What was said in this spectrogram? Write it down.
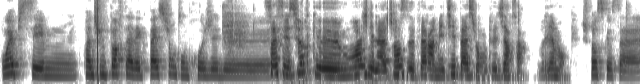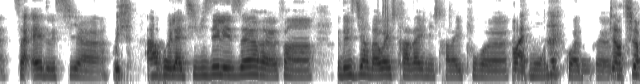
Ouais, puis c'est, mmh, enfin, tu le portes avec passion ton projet de. Ça, c'est sûr que moi, j'ai la chance de faire un métier passion. On peut dire ça, vraiment. Je pense que ça, ça aide aussi à, à relativiser les heures. Enfin, de se dire bah ouais je travaille mais je travaille pour euh, mon rêve quoi. Donc euh, bien sûr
